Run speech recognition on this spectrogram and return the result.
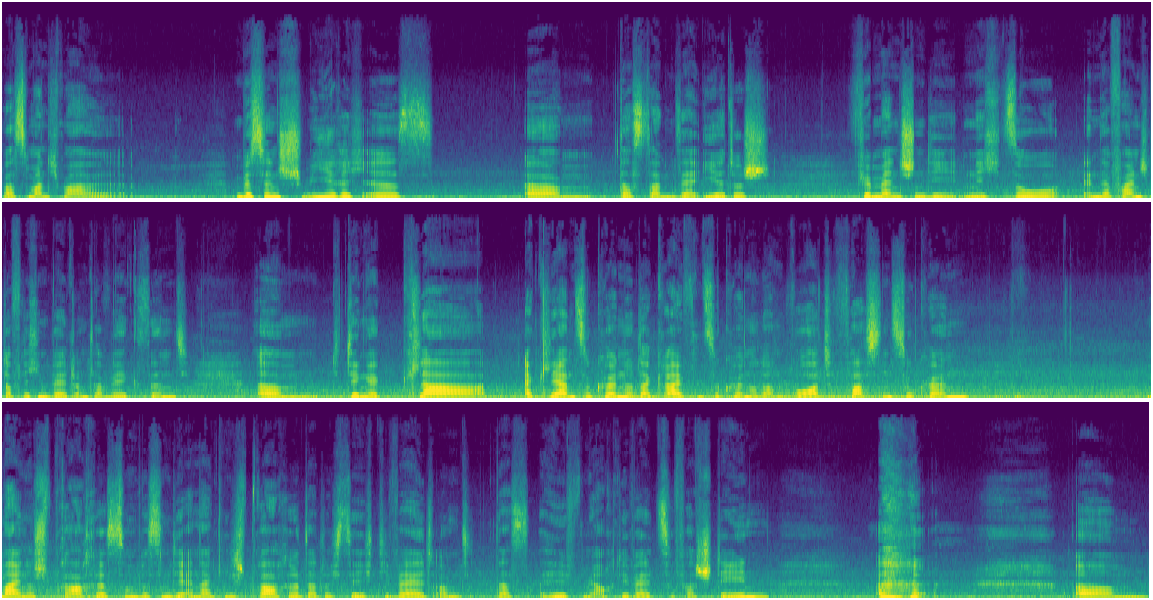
was manchmal ein bisschen schwierig ist, ähm, das dann sehr irdisch für Menschen, die nicht so in der feinstofflichen Welt unterwegs sind, ähm, die Dinge klar erklären zu können oder greifen zu können oder ein Wort fassen zu können. Meine Sprache ist so ein bisschen die Energiesprache, dadurch sehe ich die Welt und das hilft mir auch, die Welt zu verstehen. ähm,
